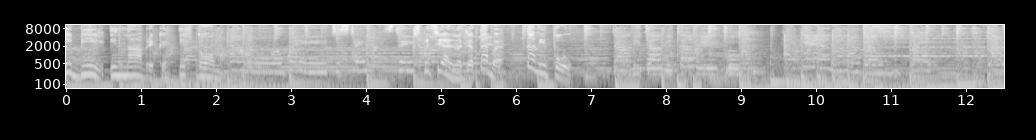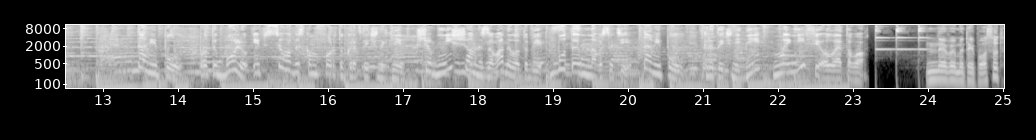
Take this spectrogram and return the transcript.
і біль, і набріки, і втома. Спеціально для тебе Таміпул. Таміпул проти болю і всього дискомфорту критичних днів, щоб ніщо не завадило тобі бути на висоті. Таміпул. Критичні дні мені фіолетово. Невимитий посуд?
